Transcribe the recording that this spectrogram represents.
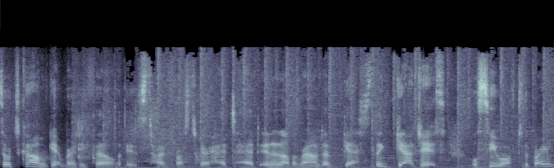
still to come. Get ready, Phil. It's time for us to go head to head in another round of Guess the Gadget. We'll see you after the break.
